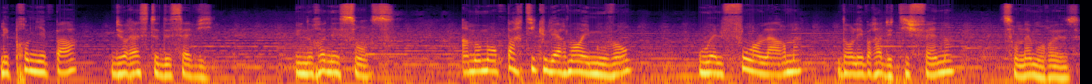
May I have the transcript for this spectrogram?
les premiers pas du reste de sa vie. Une renaissance. Un moment particulièrement émouvant où elle fond en larmes dans les bras de Tiffen, son amoureuse.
